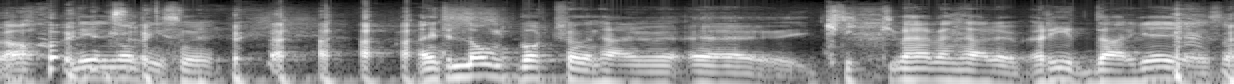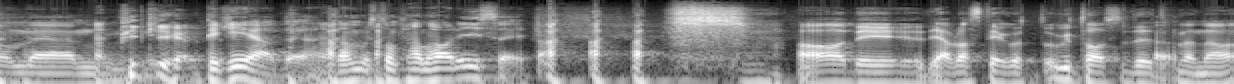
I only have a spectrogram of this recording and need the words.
Ja, det är någonting som är, han är inte långt bort från den här, eh, krick, vad är den här riddargrejen som eh, Piqué. Piqué hade. De, som han har i sig. Ja, det är ett jävla steg att att ta sig dit. Men ja,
